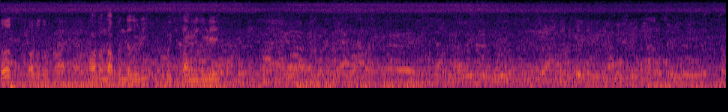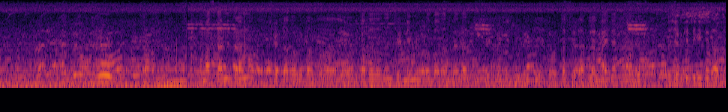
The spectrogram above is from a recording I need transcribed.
दस अडुसष्ट मागून दाखवून द्या जोडी. खूप अशी चांगली जोडी आहे. नमस्कार मित्रांनो. शेटला थोडंफार ओळखतच असून शेट नेहमी वडा बाजारला येतात शेट म्हणजे जोडी की याच्याबद्दल शेट आपल्याला माहिती आहे. तर शेट किती किती राहतात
